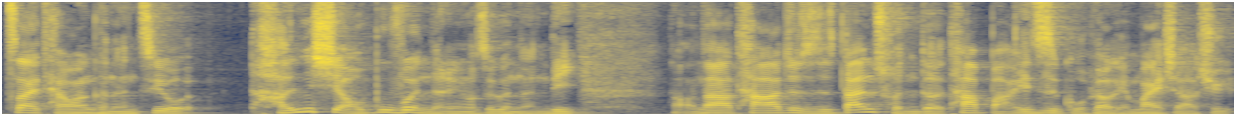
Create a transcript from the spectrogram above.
在台湾可能只有很小部分的人有这个能力。好，那他就只是单纯的他把一只股票给卖下去。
